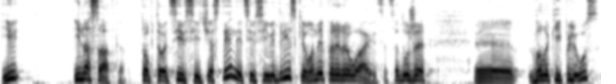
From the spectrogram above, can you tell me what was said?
і, і насадка. Тобто ці всі частини, ці всі відрізки, вони перериваються. Це дуже е, великий плюс,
